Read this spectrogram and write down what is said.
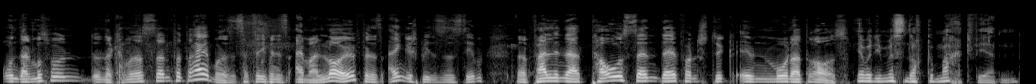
und dann muss man, und dann kann man das dann vertreiben. Und das ist tatsächlich, wenn es einmal läuft, wenn es eingespielt ist, das System, dann fallen da Tausende von Stück im Monat raus. Ja, aber die müssen doch gemacht werden.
